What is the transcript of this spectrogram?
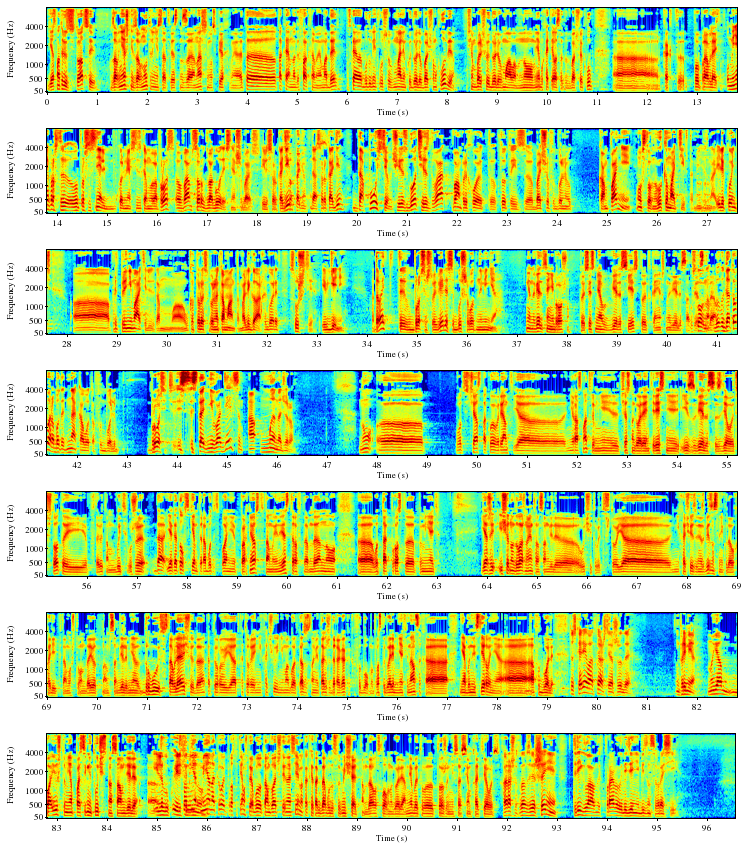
Я смотрю за ситуацией, за внешней, за внутренней, соответственно, за нашими успехами. Это такая многофакторная модель. Пускай я буду иметь лучше маленькую долю в большом клубе, чем большую долю в малом, но мне бы хотелось этот большой клуб э, как-то поуправлять. У меня просто, вы просто сняли буквально у меня с языка мой вопрос. Вам 42 года, если не ошибаюсь, или 41? 41. Да, 41. Допустим, через год, через два к вам приходит кто-то из большой футбольной компании, ну, условно, Локомотив, там, я не знаю, или какой-нибудь предприниматель, или, там, а, у которого футбольная команда, там, олигарх, и говорит, слушайте, Евгений, а давай ты бросишь свой велес и будешь работать на меня. Не, ну Велес я не брошу. То есть, если у меня Велес есть, то это, конечно, Велес, соответственно, Условно, да. вы, вы готовы работать на кого-то в футболе? Бросить, стать не владельцем, а менеджером? Ну, э, вот сейчас такой вариант я не рассматриваю. Мне, честно говоря, интереснее из Велеса сделать что-то и, повторю, там быть уже... Да, я готов с кем-то работать в плане партнерства там, и инвесторов, там, да, но э, вот так просто поменять... Я же еще надо важный момент, на самом деле, э, учитывать, что я не хочу из бизнеса никуда уходить, потому что он дает, на самом деле, мне другую составляющую, да, которую я, от которой я не хочу и не могу отказываться, она мне так же дорога, как и футбол. Мы просто говорим не о финансах, а не об инвестировании, а о футболе. То есть скорее вы откажете от ЖД? Например. Ну, я боюсь, что меня постигнет участь, на самом деле. Или Лук- или что меня, меня накроет просто тем, что я буду там 24 на 7, а как я тогда буду совмещать, там, да, условно говоря. Мне бы этого тоже не совсем хотелось. Хорошо, тогда в завершении три главных правила ведения бизнеса в России.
